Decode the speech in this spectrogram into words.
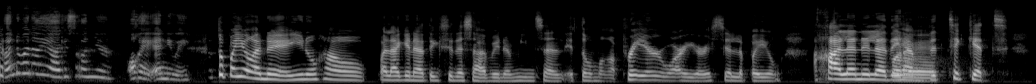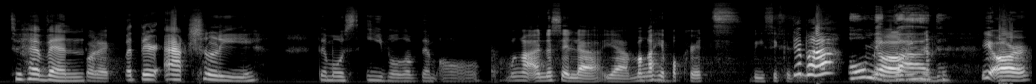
ano ba nangyari sa kanya? Okay, anyway. Ito pa yung ano eh, you know how palagi nating sinasabi na minsan itong mga prayer warriors, sila pa yung akala nila they have the ticket to heaven, Correct. but they're actually the most evil of them all. Mga ano sila, yeah, mga hypocrites, basically. Diba? Oh my Yeah. God. They are.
